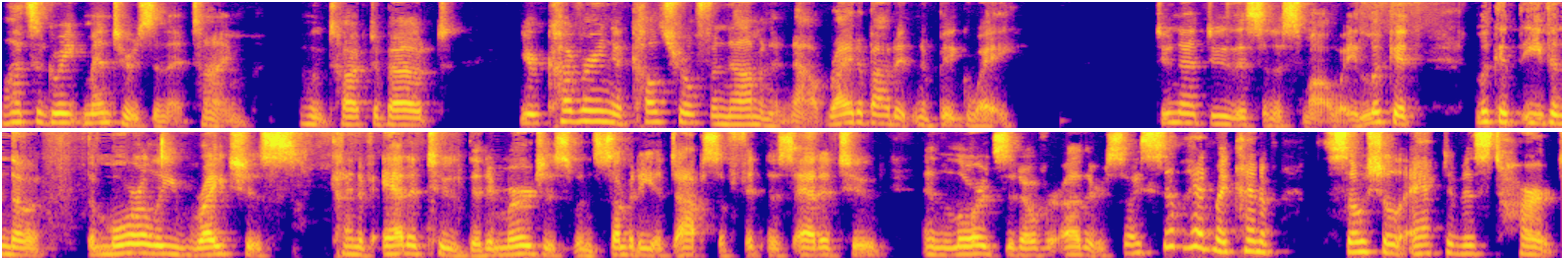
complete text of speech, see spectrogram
lots of great mentors in that time who talked about you're covering a cultural phenomenon now, write about it in a big way. Do not do this in a small way. Look at look at even the, the morally righteous kind of attitude that emerges when somebody adopts a fitness attitude and lords it over others. So I still had my kind of social activist heart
